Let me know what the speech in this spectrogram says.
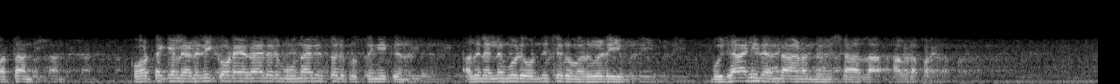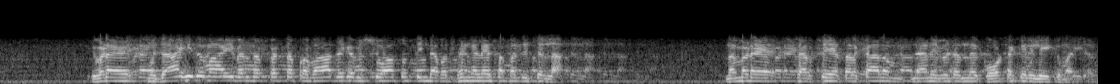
പത്താം തീയതി. കോട്ടയ്ക്കൽ എടലിക്കോട് ഏതായാലും ഒരു മൂന്നാൽ ദിവസം ഒരു പ്രസംഗിക്കുന്നുണ്ട്. അതിനെല്ലാം കൂടി ഒന്നിച്ചൊരു മറുപടിയും മുജാഹിദ് എന്താണെന്ന് വിശാല അവിടെ പറയാം. ഇവിടെ മുജാഹിദുമായി ബന്ധപ്പെട്ട പ്രവാചക വിശ്വാസത്തിന്റെ അബദ്ധങ്ങളെ സംബന്ധിച്ചല്ല. നമ്മുടെ ചർച്ചയെ തൽക്കാലം ഞാൻ ഇവിടുന്ന് കോട്ടക്കലിലേക്ക് മാറ്റാം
